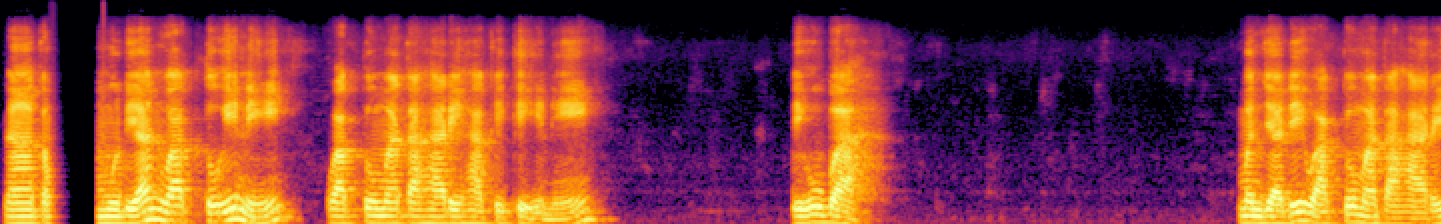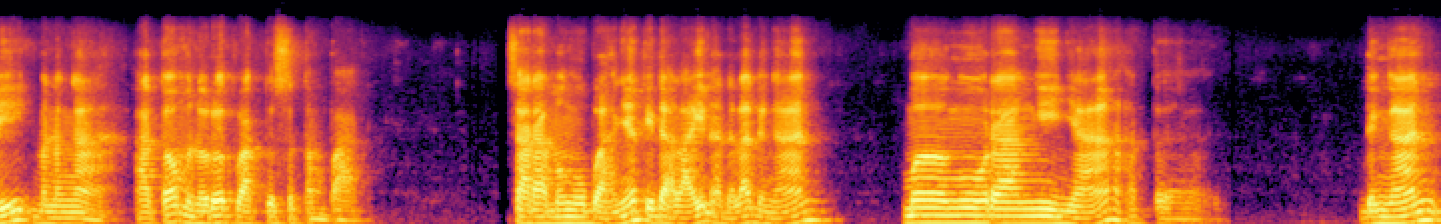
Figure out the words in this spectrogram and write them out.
Nah, Kemudian waktu ini, waktu matahari hakiki ini diubah menjadi waktu matahari menengah atau menurut waktu setempat. Cara mengubahnya tidak lain adalah dengan menguranginya atau dengan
